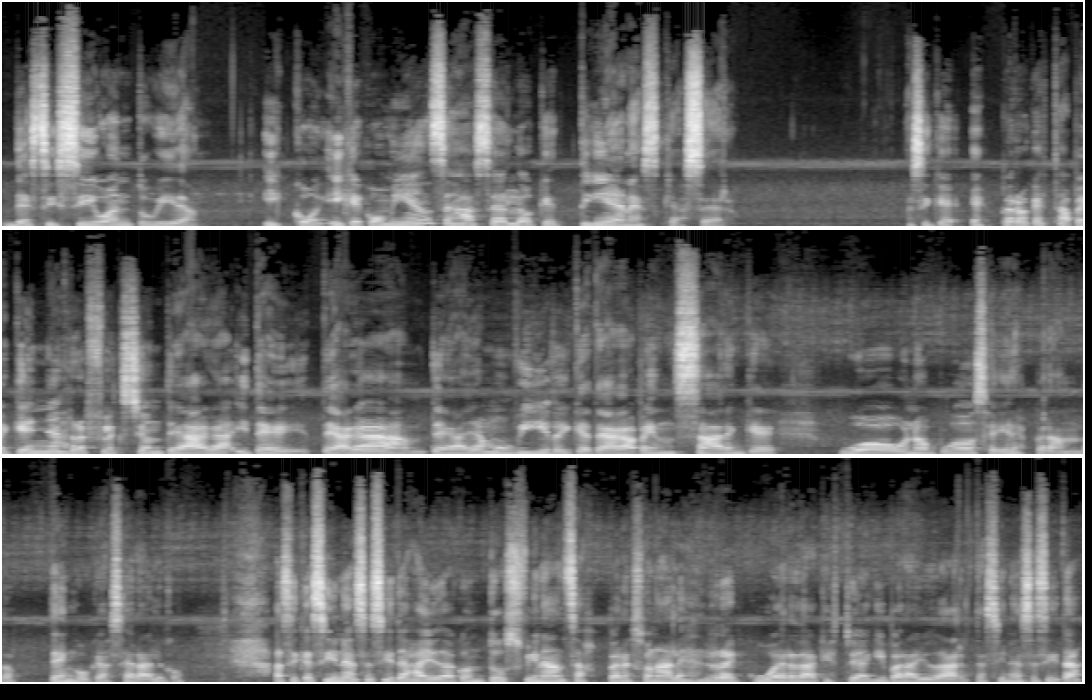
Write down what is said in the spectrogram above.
decisivo en tu vida y, y que comiences a hacer lo que tienes que hacer. Así que espero que esta pequeña reflexión te haga y te, te, haga, te haya movido y que te haga pensar en que, wow, no puedo seguir esperando, tengo que hacer algo. Así que si necesitas ayuda con tus finanzas personales, recuerda que estoy aquí para ayudarte. Si necesitas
